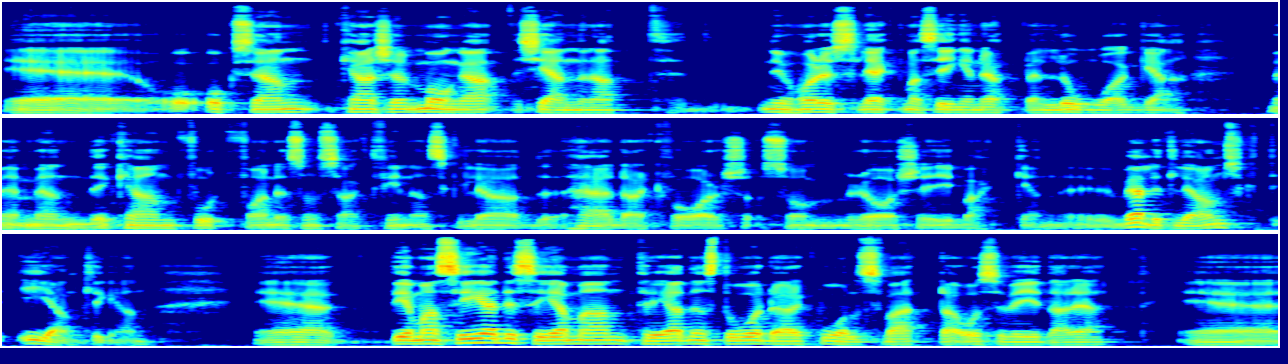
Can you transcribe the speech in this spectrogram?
Eh, och, och sen kanske många känner att nu har det släckt, man ser ingen öppen låga. Men, men det kan fortfarande som sagt finnas glödhärdar kvar som rör sig i backen. Väldigt lömskt egentligen. Eh, det man ser, det ser man. Träden står där kolsvarta och så vidare. Eh,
